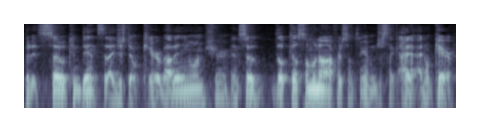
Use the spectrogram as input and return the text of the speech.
but it's so condensed that I just don't care about anyone. Sure. And so they'll kill someone off or something. I'm just like, I, I don't care.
